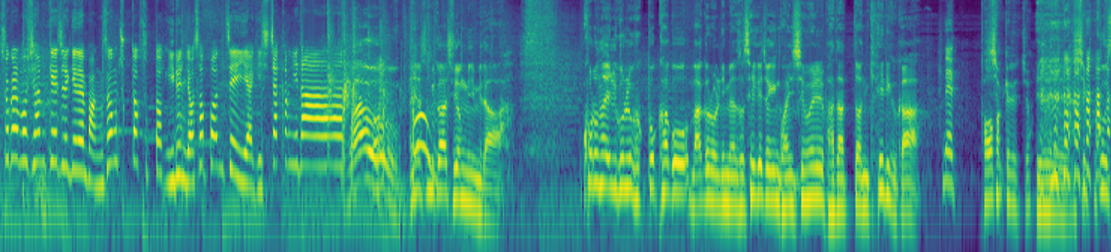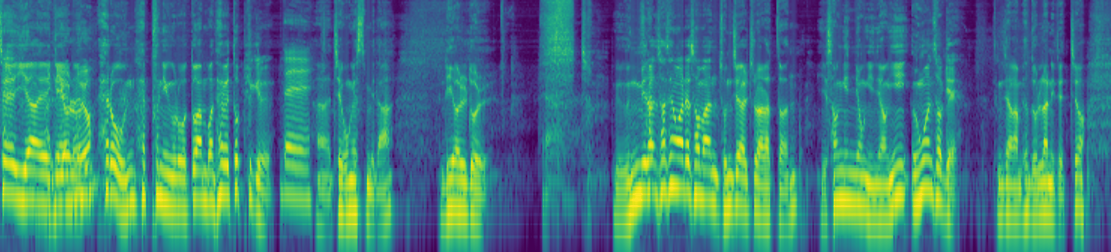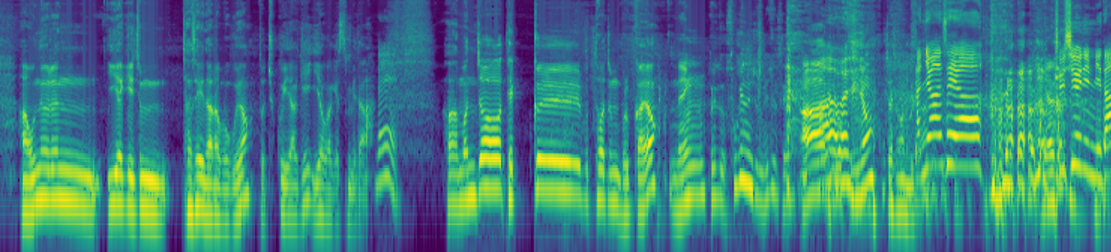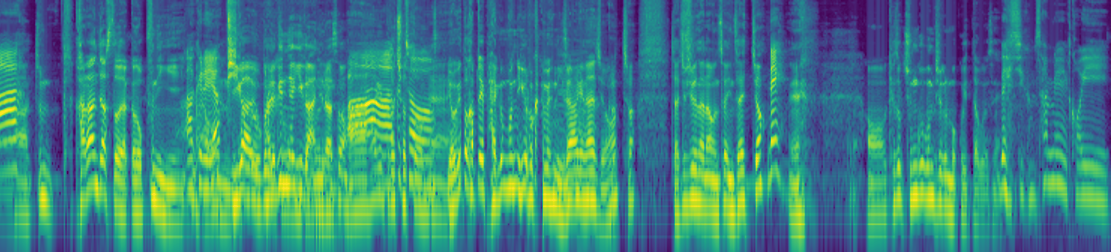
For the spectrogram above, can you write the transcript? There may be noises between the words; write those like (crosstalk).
축알못이 함께 즐기는 방송 축덕축덕 76번째 이야기 시작합니다. wow. 안녕하십니까 주영민입니다. 코로나19를 극복하고 막을 올리면서 세계적인 관심을 받았던 K리그가 네. 더 받게 됐죠. 예, 19세 이하에게는 리얼로요? 해로운 해프닝으로 또 한 번 해외 토픽을 네. 어, 제공했습니다. 리얼돌. 참, 그 은밀한 사생활에서만 존재할 줄 알았던 이 성인용 인형이 응원석에 등장하면서 논란이 됐죠. 아, 오늘은 이 이야기 좀 자세히 나눠보고요. 또 축구 이야기 이어가겠습니다. 네. 아, 먼저 댓글부터 좀 볼까요? 냉. 그래도 소개는 좀 해주세요. 아, 아, 그렇군요. 죄송합니다. 안녕하세요. 주시은입니다. 아, 좀 가라앉았어. 약간 오프닝이. 아, 그래요? 음, 비가 요번에 밝은 또 얘기가 아니라서. 아, 하긴 아, 그렇죠 그쵸. 또. 네. 여기 또 갑자기 밝은 분위기로 가면 이상하긴 하죠. 그렇죠. 자, 주시은 아나운서 인사했죠? 네. 네. 어, 계속 중국 음식을 먹고 있다고 요새. 네, 지금 3일 거의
